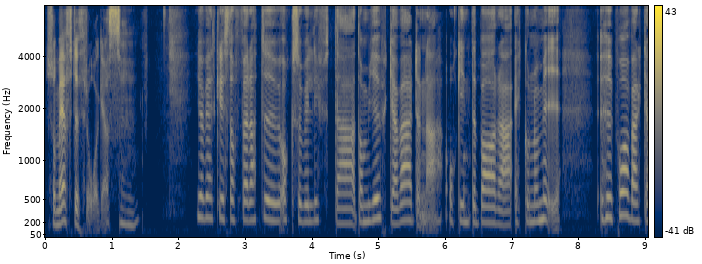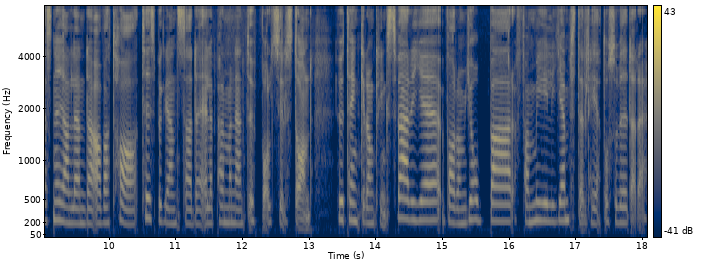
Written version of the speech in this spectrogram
som efterfrågas. Mm. Jag vet Kristoffer att du också vill lyfta de mjuka värdena och inte bara ekonomi. Hur påverkas nyanlända av att ha tidsbegränsade eller permanent uppehållstillstånd? Hur tänker de kring Sverige, var de jobbar, familj, jämställdhet och så vidare?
